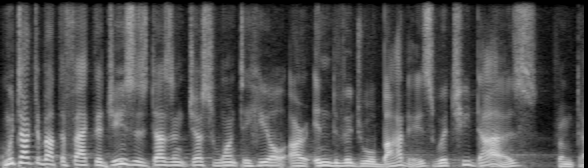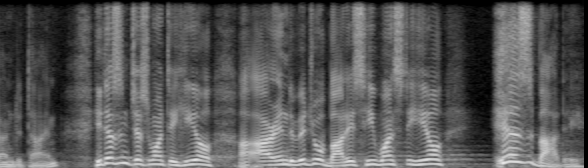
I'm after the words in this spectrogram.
And we talked about the fact that Jesus doesn't just want to heal our individual bodies, which he does from time to time. He doesn't just want to heal uh, our individual bodies, He wants to heal His body,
